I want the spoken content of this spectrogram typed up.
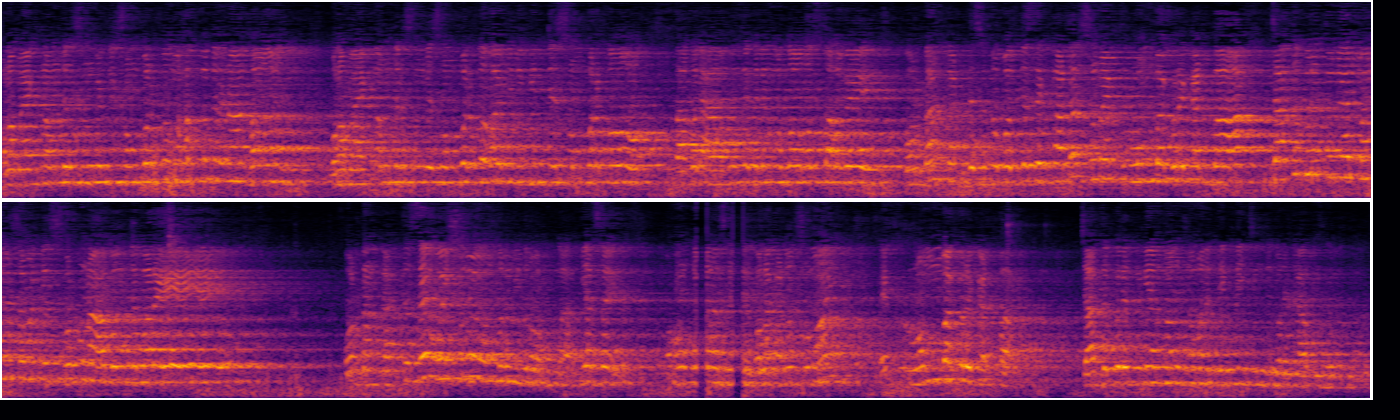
ওলামা একরামদের সঙ্গে যদি সম্পর্ক মহাব্বতের না হয়, ওলামা একরামদের সঙ্গে সম্পর্ক হয় যদি বিদ্যের সম্পর্ক, তাহলে আবু জেহেলের মতো অবস্থা হবে। কোরবান কাটতেছে তো বলতেছে কাটার সময় একটু লম্বা করে কাটবা। যাতে করে তুমি আর মানুষ আমাকে ছোট না বলতে পারে। কোরবান কাটতেছে, ওই সময় অন্তরের ভিতরে অহংকার। কি আছে? অহংকার আছে। গলা কাটার সময় একটু লম্বা করে কাটবা। যাতে করে দুনিয়ার মানুষ আমার দেখলেই চিন্তা করে যে আবু জেহেল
